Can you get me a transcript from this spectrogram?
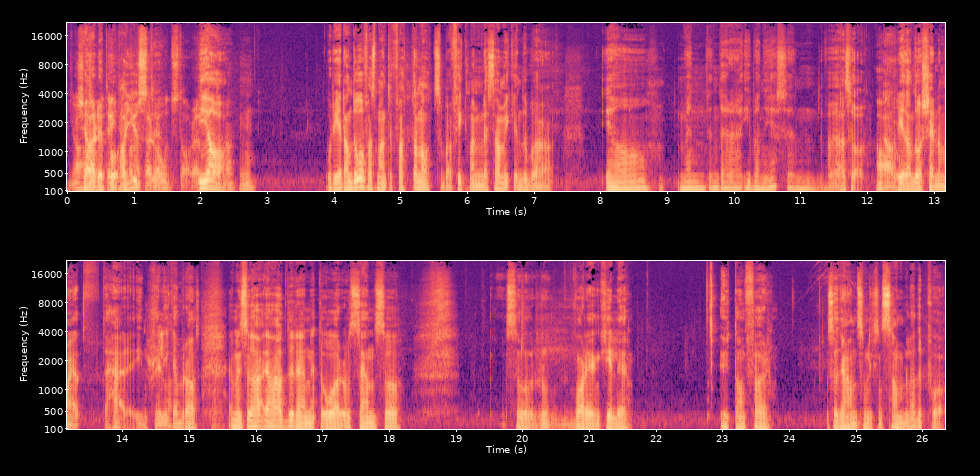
Jaha, körde du på. Ja, någon just det. Roadstar? eller? Ja. Och redan då, fast man inte fattade något, så bara fick man den där Samicen, då bara, ja, men den där Ibanesen, alltså, Ja. redan då kände man ju att det här är inte lika bra. Men så jag hade den ett år och sen så, så var det en kille utanför Söderhamn som liksom samlade på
